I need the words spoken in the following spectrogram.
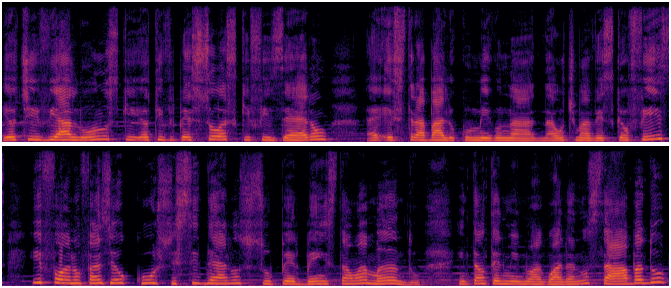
Eu tive alunos, que eu tive pessoas que fizeram é, esse trabalho comigo na, na última vez que eu fiz e foram fazer o curso e se deram super bem, estão amando. Então, terminou agora no sábado.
